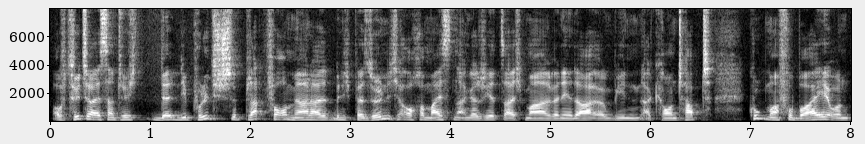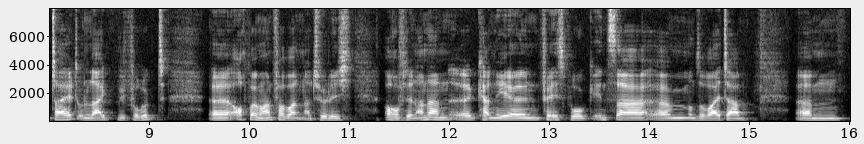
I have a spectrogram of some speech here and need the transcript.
Auf Twitter ist natürlich die, die politische Plattform, ja, da bin ich persönlich auch am meisten engagiert, sag ich mal. Wenn ihr da irgendwie einen Account habt, guckt mal vorbei und teilt und liked wie verrückt. Äh, auch beim Handverband natürlich, auch auf den anderen äh, Kanälen, Facebook, Insta ähm, und so weiter. Ähm,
